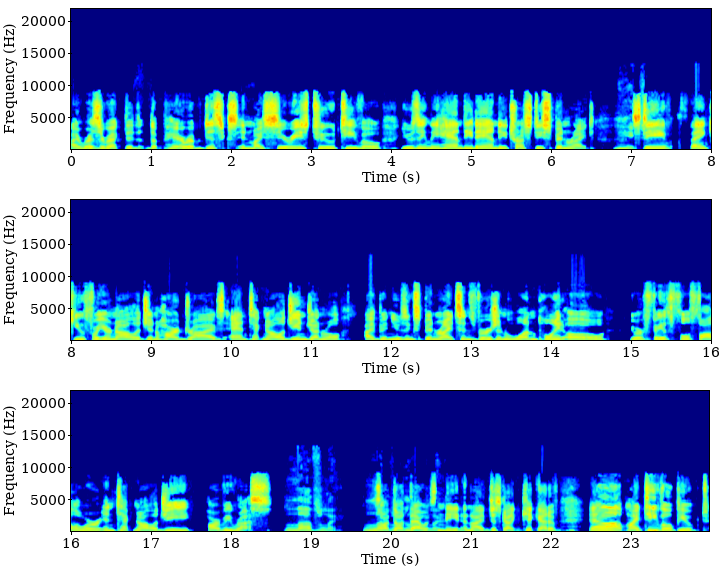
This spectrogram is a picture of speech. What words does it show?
I resurrected the pair of discs in my Series 2 TiVo using the handy dandy trusty SpinRite. Neat. Steve, thank you for your knowledge in hard drives and technology in general. I've been using SpinRite since version 1.0. Your faithful follower in technology, Harvey Russ. Lovely. So I thought that was neat, and I just got a kick out of, oh, my TiVo puked.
